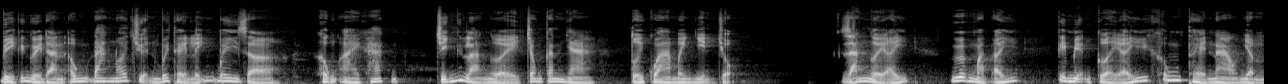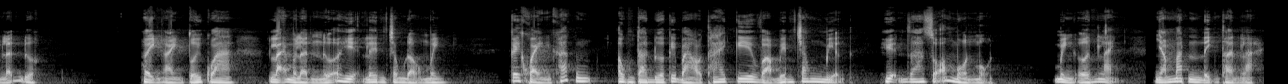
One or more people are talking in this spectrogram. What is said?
vì cái người đàn ông đang nói chuyện với thầy lĩnh bây giờ không ai khác chính là người trong căn nhà tối qua mình nhìn trộm. dáng người ấy, gương mặt ấy, cái miệng cười ấy không thể nào nhầm lẫn được. Hình ảnh tối qua lại một lần nữa hiện lên trong đầu mình. Cái khoảnh khắc ông ta đưa cái bào thai kia vào bên trong miệng hiện ra rõ mồn một. Mình ớn lạnh, nhắm mắt định thần lại.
